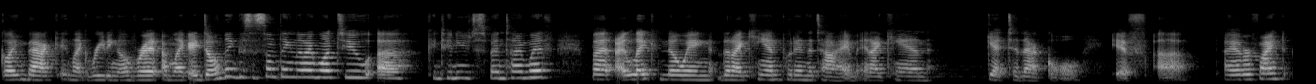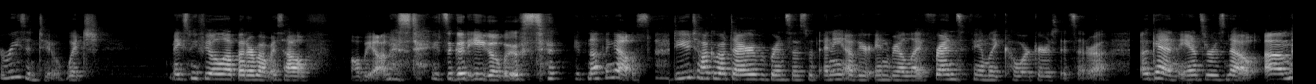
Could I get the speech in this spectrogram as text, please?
going back and like reading over it, I'm like, I don't think this is something that I want to uh, continue to spend time with, but I like knowing that I can put in the time and I can get to that goal if uh, I ever find a reason to, which makes me feel a lot better about myself I'll be honest. It's a good ego boost, if nothing else. Do you talk about Diary of a Bryncess with any of your in real life friends, family, coworkers, etc.? Again, the answer is no. Um,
